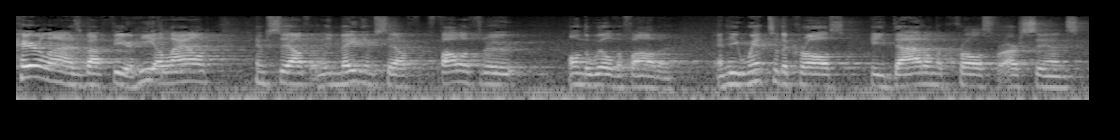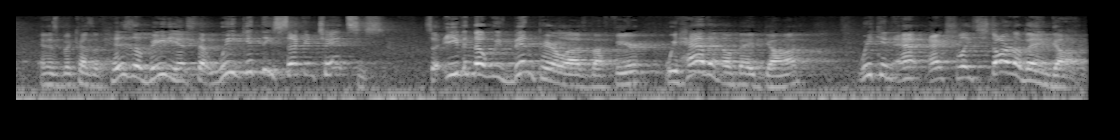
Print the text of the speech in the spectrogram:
paralyzed by fear. He allowed himself and he made himself follow through on the will of the Father. And he went to the cross. He died on the cross for our sins. And it's because of his obedience that we get these second chances. So even though we've been paralyzed by fear, we haven't obeyed God, we can actually start obeying God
